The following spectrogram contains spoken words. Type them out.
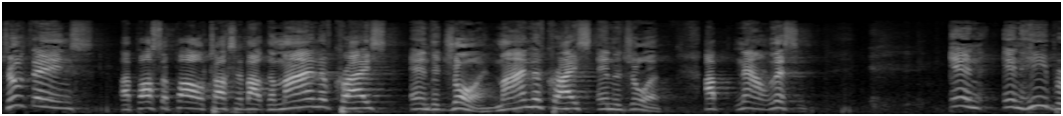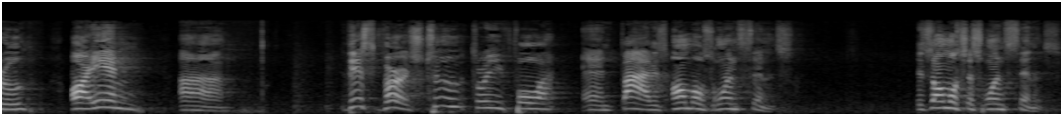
Two things Apostle Paul talks about the mind of Christ and the joy. Mind of Christ and the joy. Uh, now, listen. In, in Hebrew or in uh, this verse, 2, 3, 4, and 5, is almost one sentence. It's almost just one sentence.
